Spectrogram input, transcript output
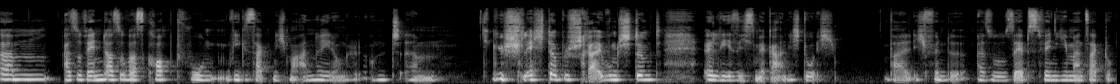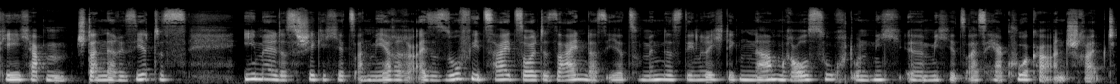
Ähm, also wenn da sowas kommt, wo, wie gesagt, nicht mal Anredung und ähm, die Geschlechterbeschreibung stimmt, äh, lese ich es mir gar nicht durch. Weil ich finde, also selbst wenn jemand sagt, okay, ich habe ein standardisiertes E-Mail, das schicke ich jetzt an mehrere. Also so viel Zeit sollte sein, dass ihr zumindest den richtigen Namen raussucht und nicht äh, mich jetzt als Herr Kurka anschreibt.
